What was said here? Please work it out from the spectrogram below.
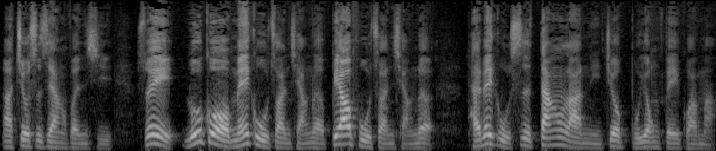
那就是这样分析。所以如果美股转强了，标普转强了，台北股市当然你就不用悲观嘛。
